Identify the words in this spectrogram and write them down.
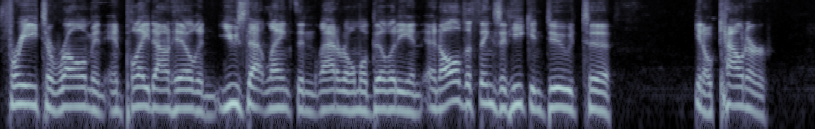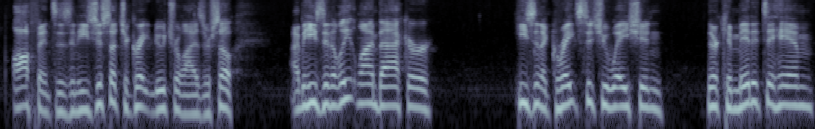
free to roam and, and play downhill and use that length and lateral mobility and, and all the things that he can do to, you know, counter offenses. And he's just such a great neutralizer. So, I mean, he's an elite linebacker. He's in a great situation. They're committed to him,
